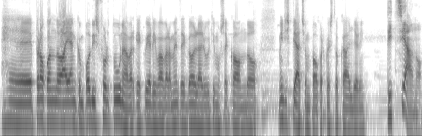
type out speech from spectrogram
Eh, però quando hai anche un po' di sfortuna, perché qui arriva veramente il gol all'ultimo secondo, mi dispiace un po' per questo Cagliari. Tiziano.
